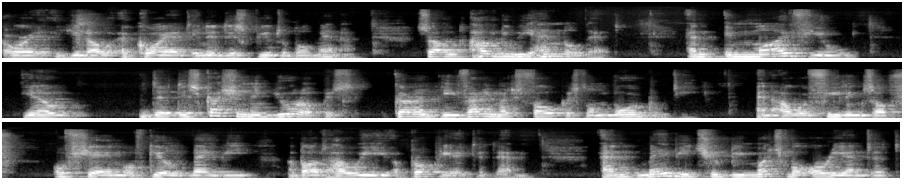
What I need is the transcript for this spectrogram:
or you know acquired in a disputable manner. So how do we handle that? And in my view, you know, the discussion in Europe is currently very much focused on war booty and our feelings of of shame, of guilt, maybe about how we appropriated them. And maybe it should be much more oriented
